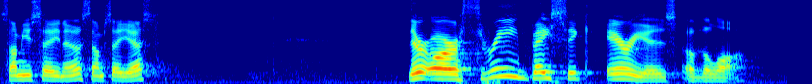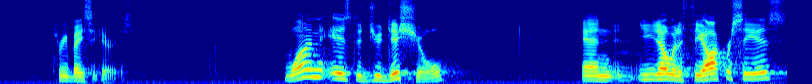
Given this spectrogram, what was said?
Some you say no, some say yes. There are three basic areas of the law. Three basic areas. One is the judicial, and you know what a theocracy is?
